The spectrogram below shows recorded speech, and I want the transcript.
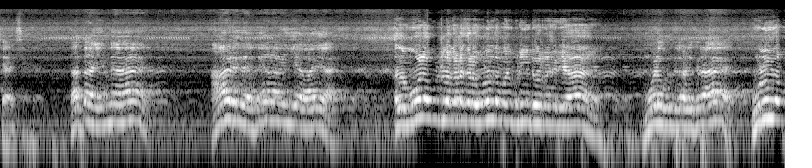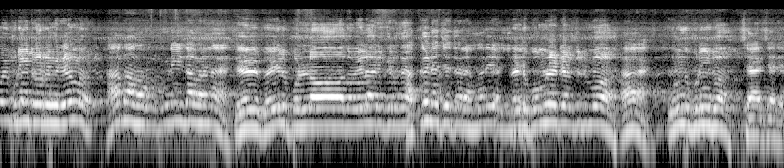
சரி சரி தாத்தா என்ன? ஆடுத நேரம் இங்க வாயா. அந்த மூளை குண்டுல கிடக்கிற உளுந்த போய் பிடிங்கிட்டு வர்றங்கிறியா? மூளை குண்டு கிடக்குற? உளுந்த போய் பிடிங்கிட்டு வர்றங்கிறியான்னு. ஆமா அவன் குடியும் தான் வரணும் ஏ வெயில் பொல்லாத வெயிலா இருக்கிறது அக்கு நட்சத்திரம் மாதிரி ரெண்டு அடிக்குது பொம்பளை எடுத்துட்டு போ. ஆ. உளுந்து பிடிங்கிட்டு வா. சரி சரி.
